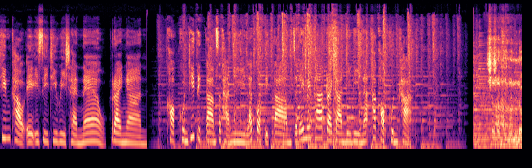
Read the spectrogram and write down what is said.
ทีมข่าว AEC TV Channel รายงาน ขอบคุณที่ติดตามสถานีและกดติดตามจะได้ไม่พลาดรายการดีๆ นะคะขอบคุณค่ะ สนับสนุนโด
